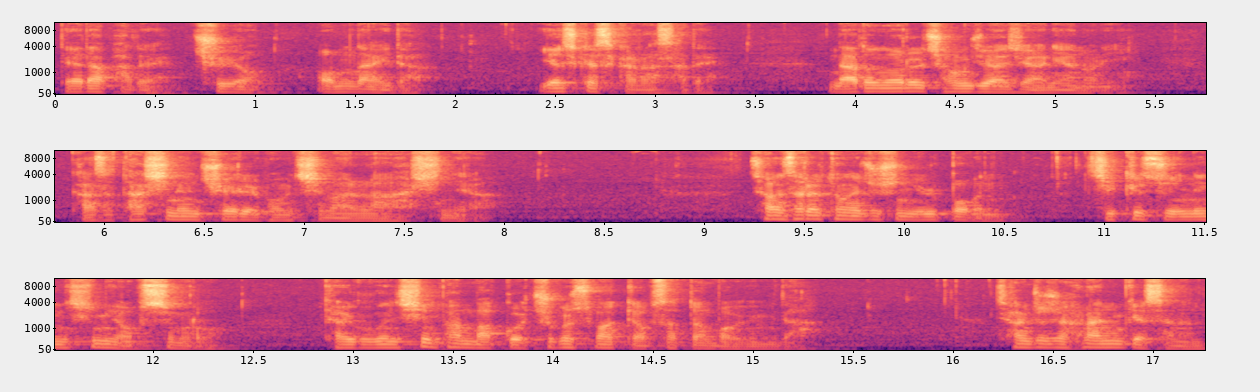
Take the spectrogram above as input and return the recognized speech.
대답하되 주여 없나이다. 예수께서 가라사대 나도 너를 정죄하지 아니하노니 가서 다시는 죄를 범치 말라 하시니라. 천사를 통해 주신 율법은 지킬 수 있는 힘이 없으므로 결국은 심판받고 죽을 수밖에 없었던 법입니다. 창조주 하나님께서는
